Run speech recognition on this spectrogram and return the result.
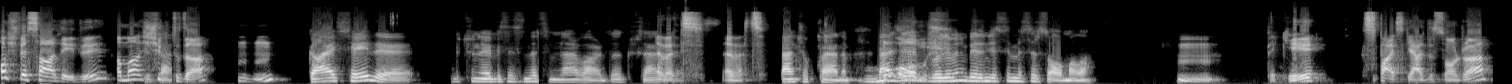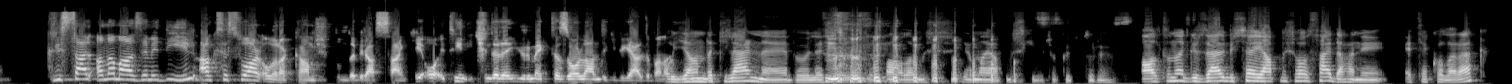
Hoş ve sadeydi ama Güzel. şıktı da. Hı hı. Gayet şeydi. Bütün elbisesinde simler vardı. Güzeldi. Evet, evet. Ben çok beğendim. Bu Bence olmuş. bölümün birincisi Mrs. olmalı. Hmm. Peki. Spice geldi sonra. Kristal ana malzeme değil, aksesuar olarak kalmış bunda biraz sanki. O eteğin içinde de yürümekte zorlandı gibi geldi bana. O yandakiler ne? Böyle şey bağlamış, yana yapmış gibi çok kötü duruyor. Altına güzel bir şey yapmış olsaydı hani etek olarak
